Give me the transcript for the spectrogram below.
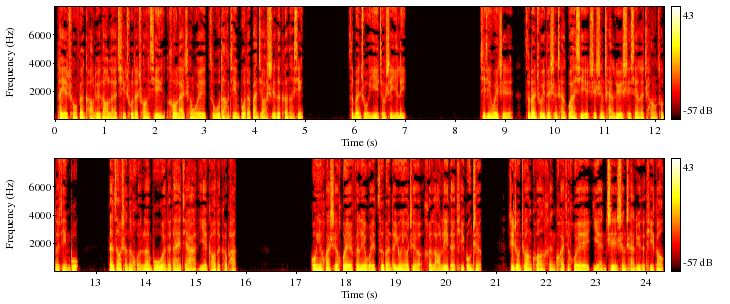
他也充分考虑到了起初的创新后来成为阻挡进步的绊脚石的可能性。资本主义就是一例。迄今为止，资本主义的生产关系使生产率实现了长足的进步，但造成的混乱不稳的代价也高得可怕。工业化社会分裂为资本的拥有者和劳力的提供者，这种状况很快就会延滞生产率的提高。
